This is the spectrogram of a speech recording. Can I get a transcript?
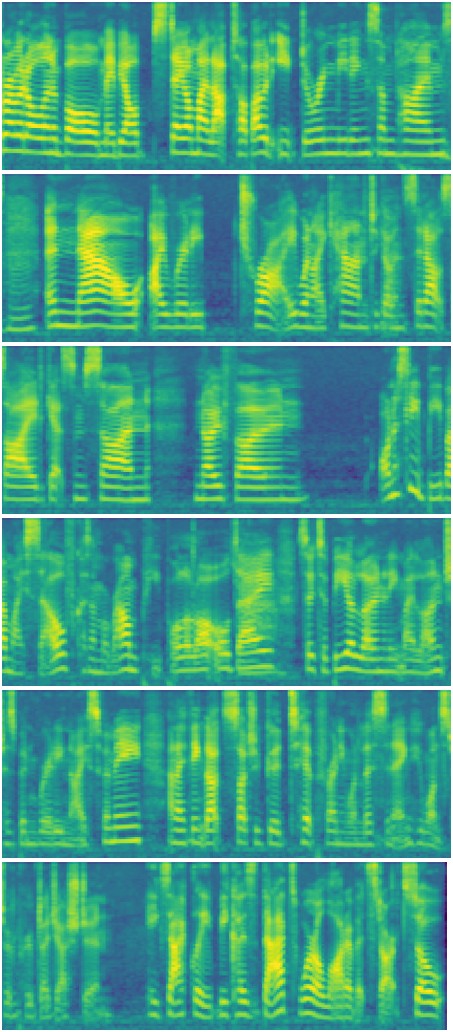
Throw it all in a bowl. Maybe I'll stay on my laptop. I would eat during meetings sometimes. Mm-hmm. And now I really try when I can to go and sit outside, get some sun, no phone. Honestly, be by myself because I'm around people a lot all day. Yeah. So to be alone and eat my lunch has been really nice for me. And I think that's such a good tip for anyone listening who wants to improve digestion. Exactly, because that's where a lot of it starts. So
